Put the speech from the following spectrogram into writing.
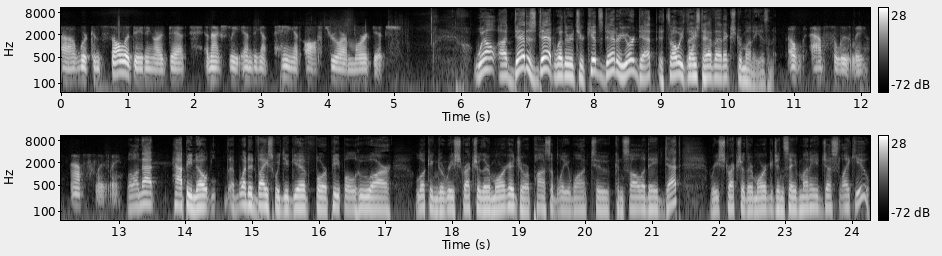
uh, we're consolidating our debt and actually ending up paying it off through our mortgage. Well, uh, debt is debt, whether it's your kid's debt or your debt. It's always yeah. nice to have that extra money, isn't it? Oh, absolutely. Absolutely. Well, on that happy note, what advice would you give for people who are looking to restructure their mortgage or possibly want to consolidate debt, restructure their mortgage and save money just like you?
